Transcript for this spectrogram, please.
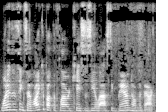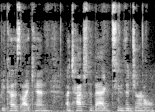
One of the things I like about the flowered case is the elastic band on the back because I can attach the bag to the journal.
